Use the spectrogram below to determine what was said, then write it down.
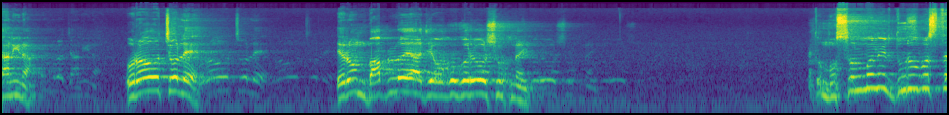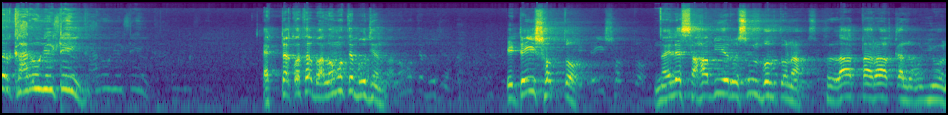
জানি না। ওরাও চলে, এরম বাবলয়া যে অগঘরেও সুখ নাই। তো মুসলমানের দুরবস্থার কারণ এটাই। একটা কথা ভালো মতে বোঝেন, এটাই সত্য। নাইলে সাহাবিয়ে রসুল বলতো না লা তারা কাল উয়ুন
